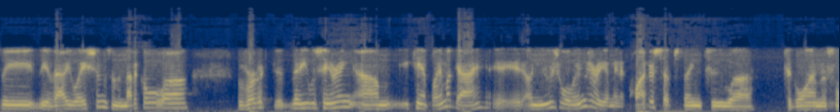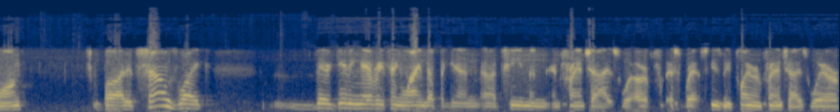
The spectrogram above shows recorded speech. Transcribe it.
the, the evaluations and the medical, uh, verdict that he was hearing. Um, you can't blame a guy. It, unusual injury. I mean, a quadriceps thing to uh, to go on this long. but it sounds like they're getting everything lined up again, uh, team and, and franchise, or excuse me, player and franchise, where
